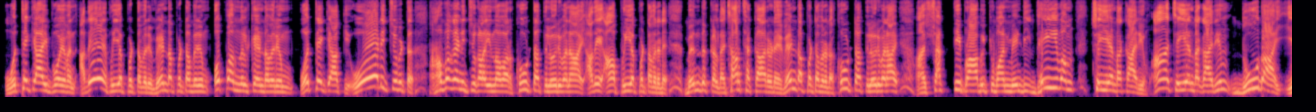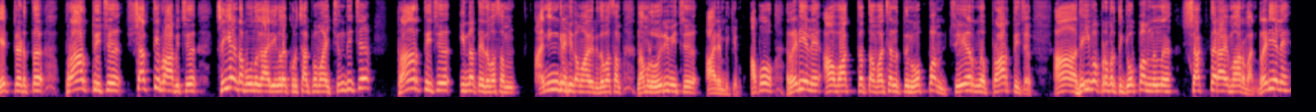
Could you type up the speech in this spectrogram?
ഒറ്റയ്ക്കായി പോയവൻ അതേ പ്രിയപ്പെട്ടവരും വേണ്ടപ്പെട്ടവരും ഒപ്പം നിൽക്കേണ്ടവരും ഒറ്റയ്ക്കാക്കി ഓടിച്ചു വിട്ട് അവഗണിച്ചു കളയുന്നവർ കൂട്ടത്തിൽ ഒരുവനായി. അതേ ആ പ്രിയപ്പെട്ടവരുടെ ബന്ധുക്കളുടെ ചർച്ചക്കാരുടെ വേണ്ടപ്പെട്ടവരുടെ കൂട്ടത്തിൽ ഒരുവനായി. ആ ശക്തി പ്രാപിക്കുവാൻ വേണ്ടി ദൈവം ചെയ്യേണ്ട കാര്യം ആ ചെയ്യേണ്ട കാര്യം ദൂതായി ഏറ്റെടുത്ത് പ്രാർത്ഥിച്ച് ശക്തി പ്രാപിച്ച് ചെയ്യേണ്ട മൂന്ന് കാര്യങ്ങളെക്കുറിച്ച് അല്പമായി ചിന്തിച്ച് പ്രാർത്ഥിച്ച് ഇന്നത്തെ ദിവസം അനുഗ്രഹീതമായ ഒരു ദിവസം നമ്മൾ ഒരുമിച്ച് ആരംഭിക്കും. അപ്പോൾ റെഡിയല്ലേ? ആ വാക്തത്വ വചനത്തിനൊപ്പം ചേർന്ന് പ്രാർത്ഥിച്ച് ആ ദൈവപ്രവൃത്തിക്കൊപ്പം നിന്ന് ശക്തരായി മാറുവാൻ. റെഡിയല്ലേ?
